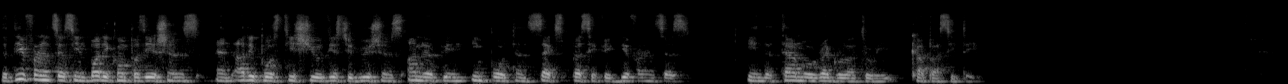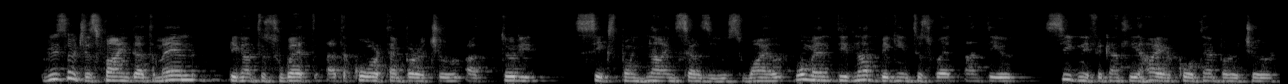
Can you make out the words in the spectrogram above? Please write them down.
The differences in body compositions and adipose tissue distributions underpin important sex-specific differences in the thermoregulatory capacity. Researchers find that men began to sweat at a core temperature at 30 6.9 Celsius, while women did not begin to sweat until significantly higher core temperature,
